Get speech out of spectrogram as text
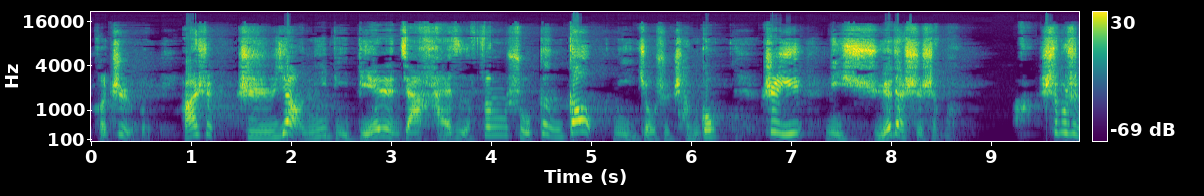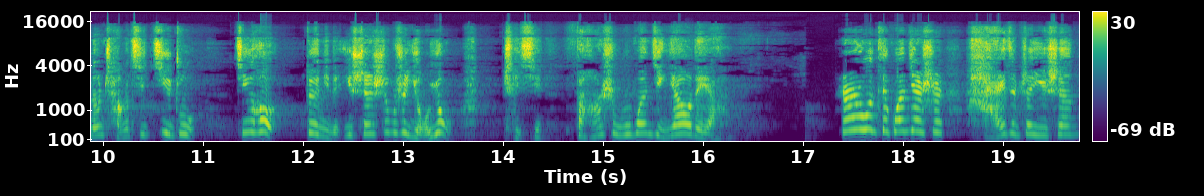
和智慧，而是只要你比别人家孩子分数更高，你就是成功。至于你学的是什么，啊，是不是能长期记住，今后对你的一生是不是有用，这些反而是无关紧要的呀。然而，问题的关键是孩子这一生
